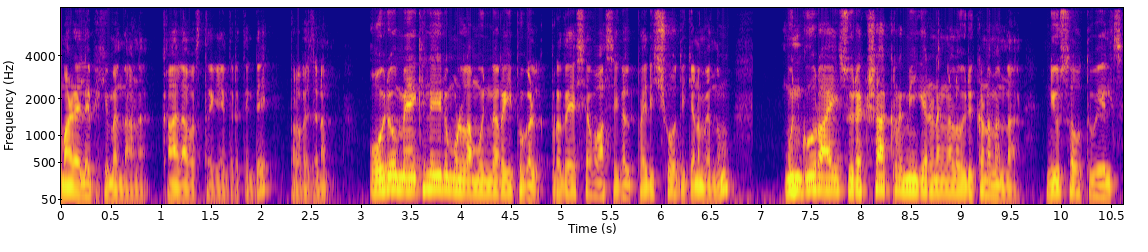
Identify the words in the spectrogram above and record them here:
മഴ ലഭിക്കുമെന്നാണ് കാലാവസ്ഥാ കേന്ദ്രത്തിന്റെ പ്രവചനം. ഓരോ മേഖലയിലുമുള്ള മുന്നറിയിപ്പുകൾ പ്രദേശവാസികൾ പരിശോധിക്കണമെന്നും മുൻകൂറായി സുരക്ഷാ ക്രമീകരണങ്ങൾ ഒരുക്കണമെന്ന് New South Wales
